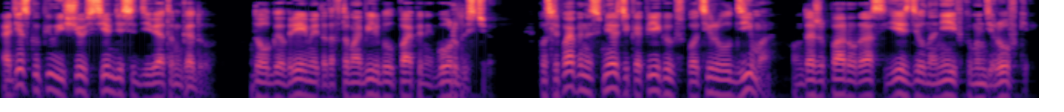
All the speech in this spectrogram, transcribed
отец купил еще в 79 году. Долгое время этот автомобиль был папиной гордостью. После папиной смерти копейку эксплуатировал Дима. Он даже пару раз ездил на ней в командировке.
